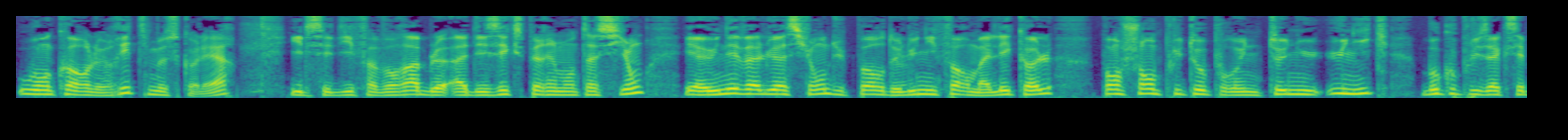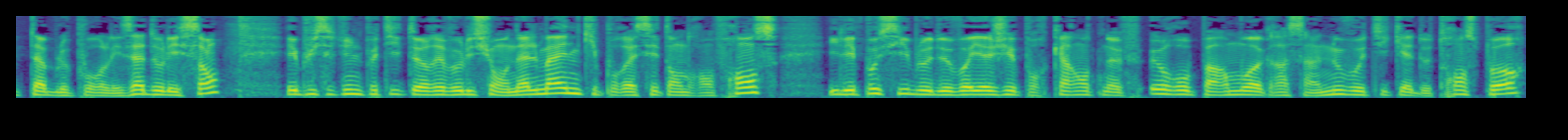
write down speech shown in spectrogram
ou encore le rythme scolaire. Il s'est dit favorable à des expérimentations et à une évaluation du port de l'uniforme à l'école, penchant plutôt pour une tenue unique, beaucoup plus acceptable pour les adolescents. Et puis c'est une petite révolution en Allemagne qui pourrait s'étendre en France. Il est possible de voyager pour 49 euros par mois grâce à un nouveau ticket de transport,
